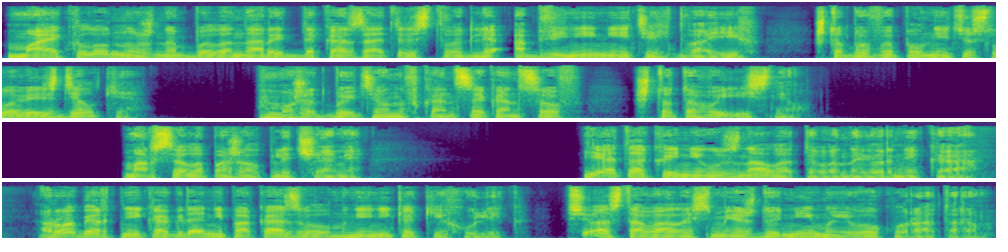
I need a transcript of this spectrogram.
Майклу нужно было нарыть доказательства для обвинения этих двоих, чтобы выполнить условия сделки? Может быть, он в конце концов что-то выяснил? Марсело пожал плечами. Я так и не узнал этого наверняка. Роберт никогда не показывал мне никаких улик. Все оставалось между ним и его куратором.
